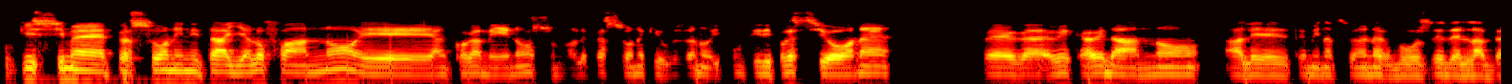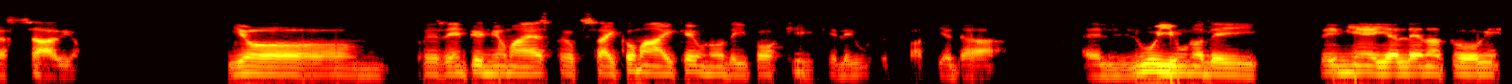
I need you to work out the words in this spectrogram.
Pochissime persone in Italia lo fanno e ancora meno sono le persone che usano i punti di pressione per recare danno alle terminazioni nervose dell'avversario. Io, per esempio il mio maestro Psycho Mike è uno dei pochi che le usa, difatti è da è lui uno dei dei miei allenatori.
